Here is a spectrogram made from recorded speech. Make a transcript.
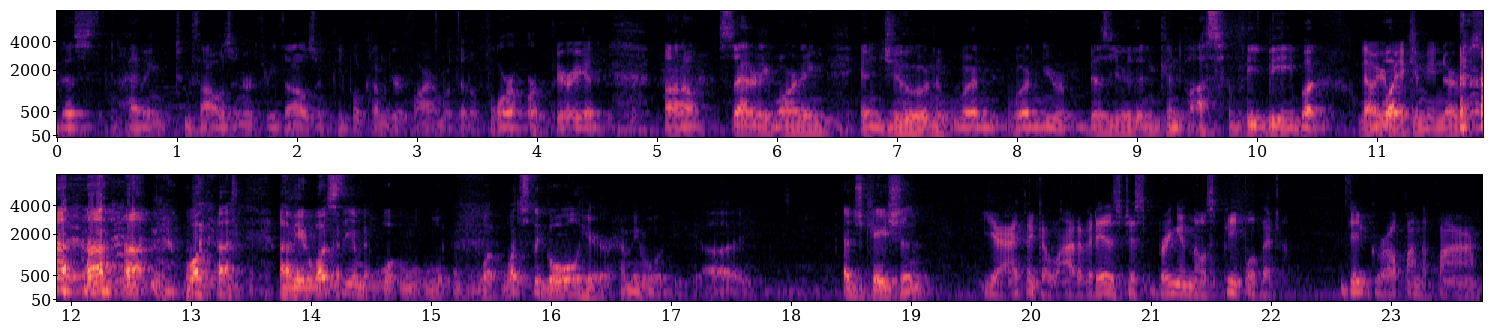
this and having 2,000 or 3,000 people come to your farm within a four-hour period on a Saturday morning in June when when you're busier than can possibly be. But now you're what, making me nervous. Dave. what I mean, what's the what, what's the goal here? I mean, uh, education. Yeah, I think a lot of it is just bringing those people that didn't grow up on the farm,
